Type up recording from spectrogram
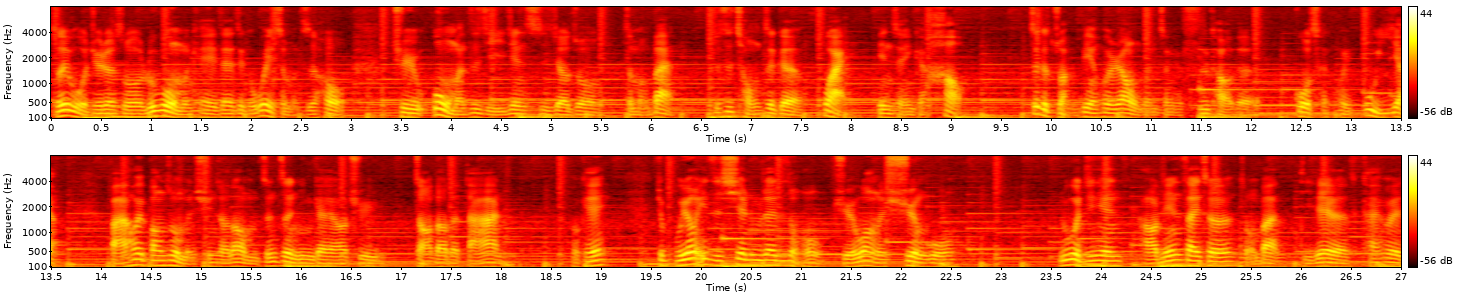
所以我觉得说，如果我们可以在这个为什么之后，去问我们自己一件事，叫做怎么办，就是从这个坏变成一个好，这个转变会让我们整个思考的过程会不一样，反而会帮助我们寻找到我们真正应该要去找到的答案。OK，就不用一直陷入在这种绝望的漩涡。如果今天好，今天塞车怎么办？delay 了开会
